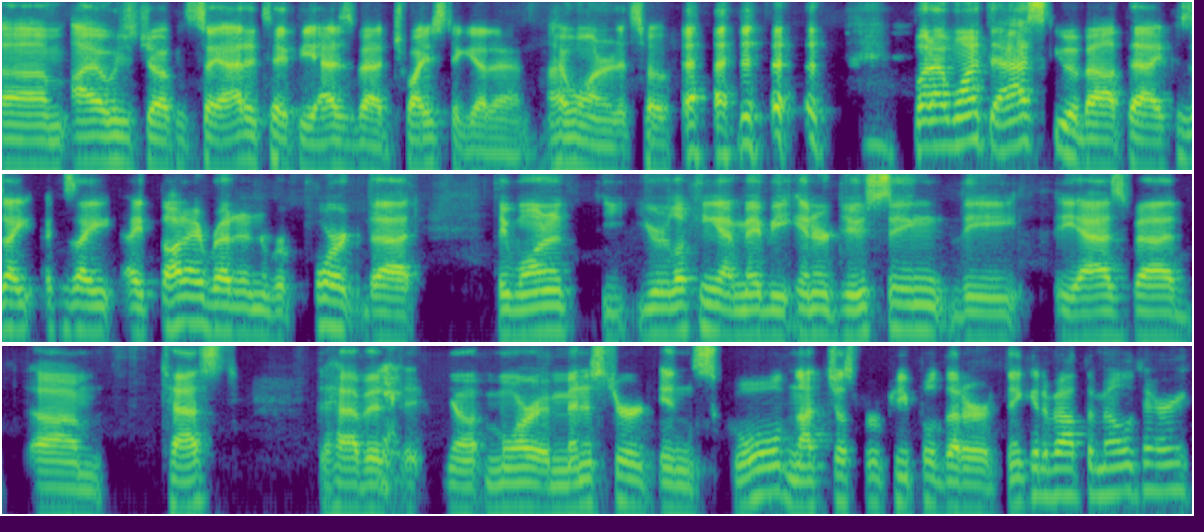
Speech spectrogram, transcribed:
Um, I always joke and say I had to take the ASVAB twice to get in. I wanted it so bad. but I wanted to ask you about that because I because I, I thought I read in a report that they wanted you're looking at maybe introducing the the ASVAB um, test to have it Yeah. you know more administered in school, not just for people that are thinking about the military.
